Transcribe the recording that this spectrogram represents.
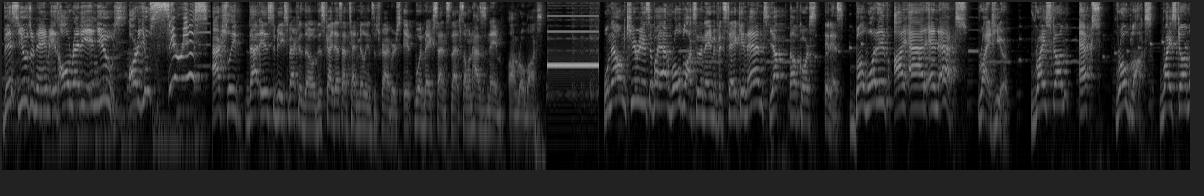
This username is already in use. Are you serious? Actually, that is to be expected though. This guy does have 10 million subscribers. It would make sense that someone has his name on Roblox. Well, now I'm curious if I add Roblox to the name if it's taken, and yep, of course, it is. But what if I add an X right here? Rice Gum X Roblox, Rice Gum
